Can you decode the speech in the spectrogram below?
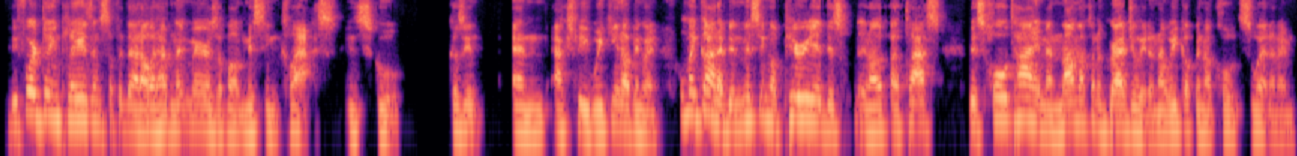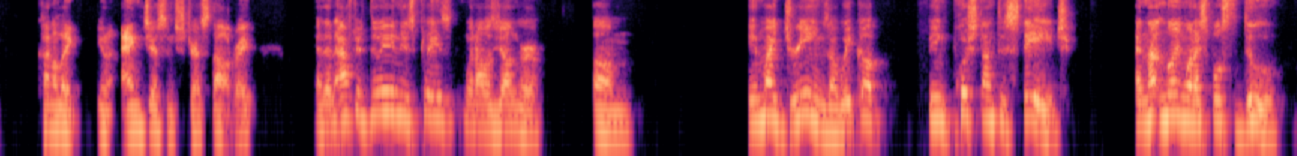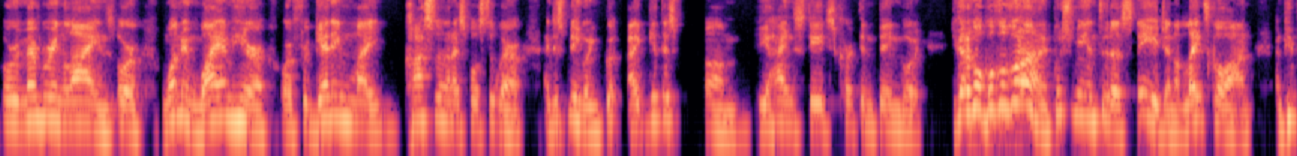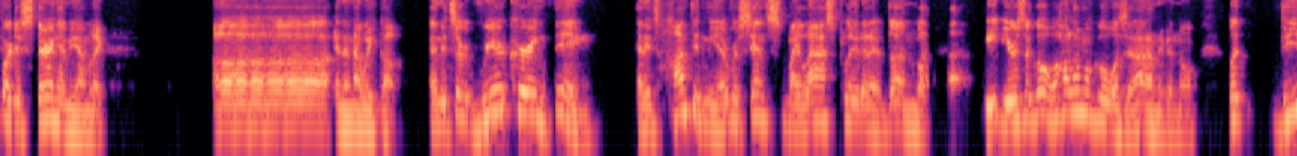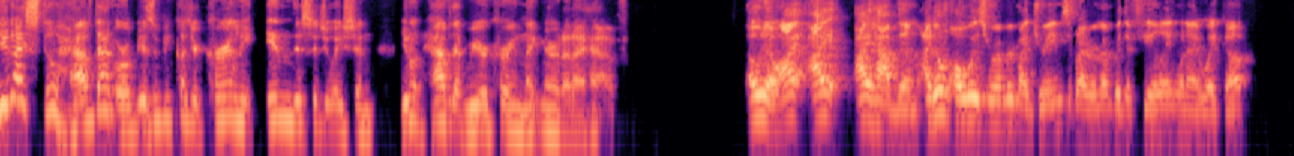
before doing plays and stuff like that, I would have nightmares about missing class in school because in and actually waking up and going, oh my God, I've been missing a period, this you know, a class this whole time, and now I'm not going to graduate. And I wake up in a cold sweat, and I'm kind of like you know anxious and stressed out, right? And then after doing these plays when I was younger, um, in my dreams, I wake up being pushed onto stage and not knowing what I'm supposed to do, or remembering lines, or wondering why I'm here, or forgetting my costume that I'm supposed to wear, and just being going. I get this um behind stage curtain thing going. You gotta go, go, go, go on, and push me into the stage, and the lights go on, and people are just staring at me. I'm like, uh, and then I wake up, and it's a reoccurring thing, and it's haunted me ever since my last play that I've done. Eight years ago? How long ago was it? I don't even know. But do you guys still have that, or is it because you're currently in this situation? You don't have that reoccurring nightmare that I have. Oh no, I, I I have them. I don't always remember my dreams, but I remember the feeling when I wake up.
